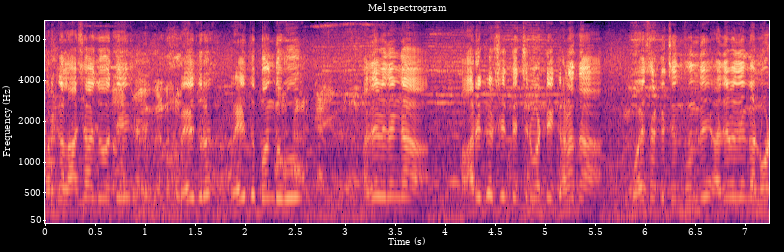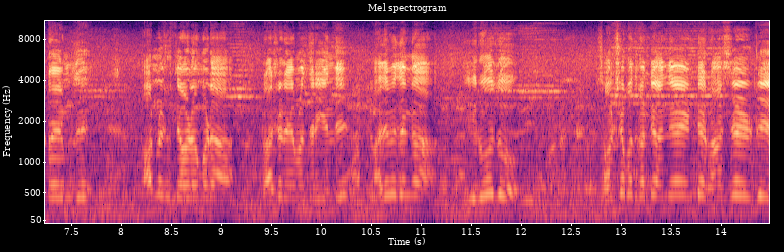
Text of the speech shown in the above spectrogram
వర్గాల ఆశాజ్యోతి రైతు రైతు బంధువు అదేవిధంగా ఆరోగ్యశ్రీ తెచ్చినటువంటి ఘనత వైఎస్ఆర్కి చెందుతుంది. అదేవిధంగా నూట ఎనిమిది ఆంబులెన్స్ తేవడం కూడా రాజశేఖర్ ఇవ్వడం జరిగింది. అదేవిధంగా ఈరోజు సంక్షేమ పథకం అంటే అన్యాయం అంటే రాజశేఖర రెడ్డి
